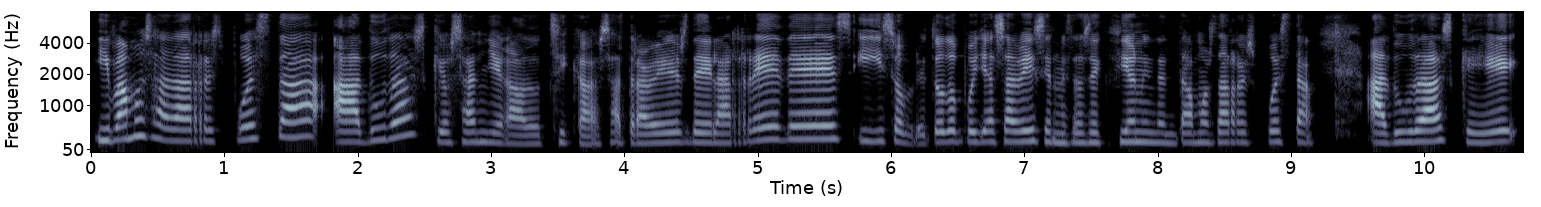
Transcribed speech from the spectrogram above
Y vamos a dar respuesta a dudas que os han llegado, chicas, a través de las redes y sobre todo, pues ya sabéis, en esta sección intentamos dar respuesta a dudas que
